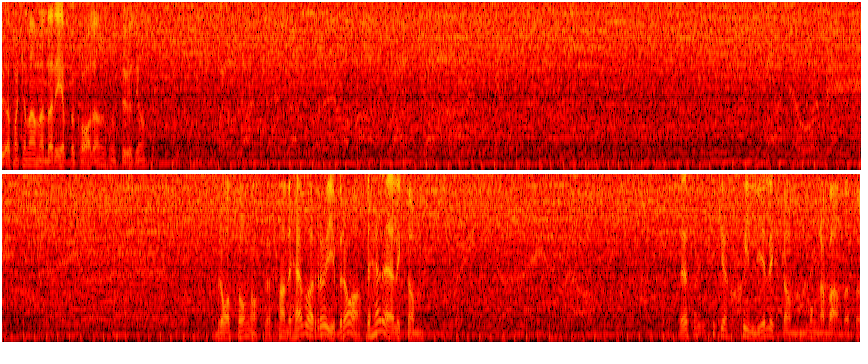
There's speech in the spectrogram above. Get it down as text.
Kul att man kan använda replokalen som studio. Bra sång också. Fan, det här var röjbra. Det här är liksom... Det är som tycker jag skiljer liksom många band. Alltså,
